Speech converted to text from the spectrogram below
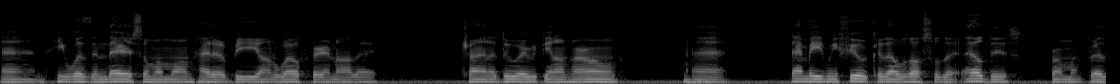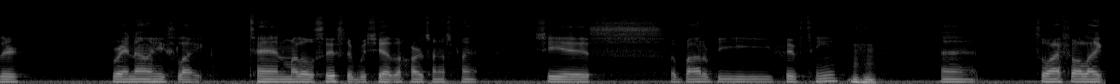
and he wasn't there, so my mom had to be on welfare and all that, trying to do everything on her own, Mhm. and that made me feel because I was also the eldest from my brother. Right now, he's like ten. My little sister, but she had a heart transplant. She is about to be fifteen. Mm-hmm. And so I felt like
